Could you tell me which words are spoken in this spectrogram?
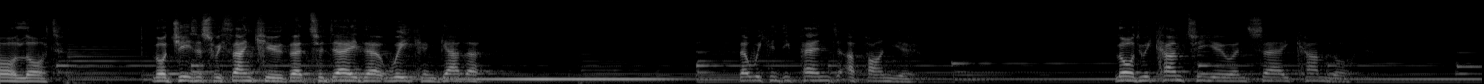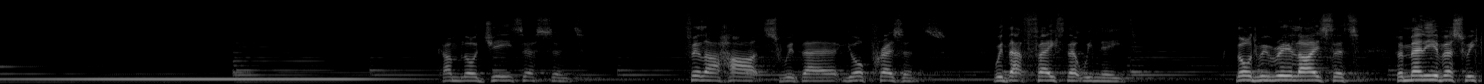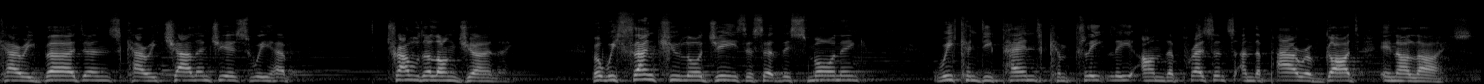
Oh Lord. Lord Jesus, we thank you that today that we can gather, that we can depend upon you. Lord, we come to you and say, Come, Lord. Come, Lord Jesus, and fill our hearts with uh, your presence, with that faith that we need. Lord, we realize that for many of us, we carry burdens, carry challenges. We have traveled a long journey. But we thank you, Lord Jesus, that this morning we can depend completely on the presence and the power of God in our lives.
